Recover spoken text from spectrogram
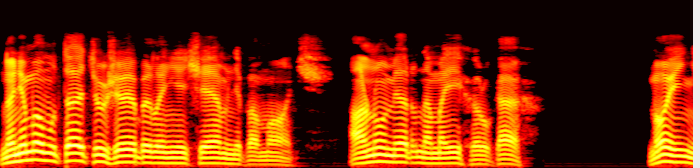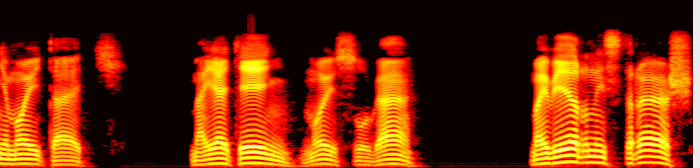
Но немому Тать уже было ничем не помочь. Он умер на моих руках. Мой немой Тать, моя тень, мой слуга, мой верный страж,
